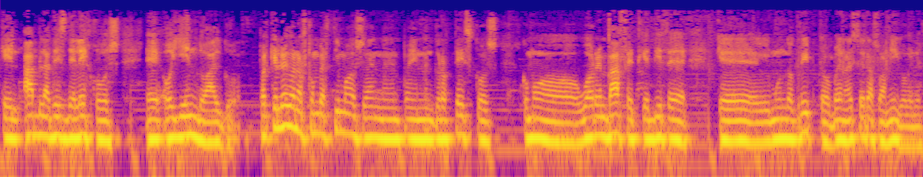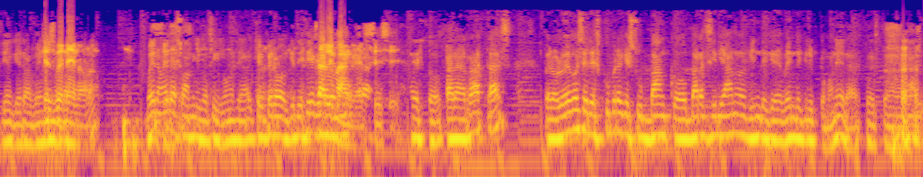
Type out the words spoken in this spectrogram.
que habla desde lejos eh, oyendo algo porque luego nos convertimos en, en, grotescos como Warren Buffett que dice que el mundo cripto, bueno, ese era su amigo, que decía que era veneno. Que es veneno, ¿no? Bueno, era su amigo, sí, como decía, que, pero que decía que era sí, sí. Esto, para ratas, pero luego se descubre que su banco brasiliano vende, que vende criptomonedas, pues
